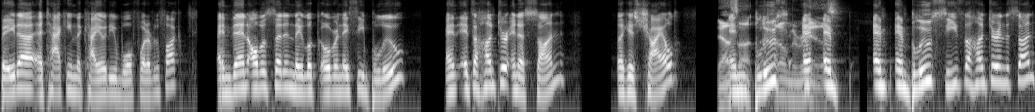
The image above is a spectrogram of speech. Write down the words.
Beta attacking the coyote, wolf, whatever the fuck. And then all of a sudden they look over and they see Blue, and it's a hunter and a son, like his child. Yeah, and not- I Blue don't remember any and, and and and Blue sees the hunter in the sun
